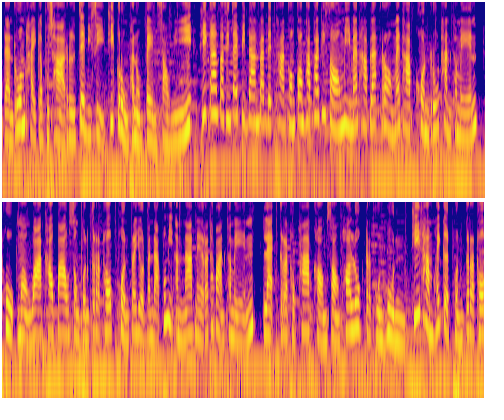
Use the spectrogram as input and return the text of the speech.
ตแดนร่วมไทยกัมพูชา หรือ JBC ที่กรุงพนมเปญเสาร์นี้ ที่การตัดสินใจปิดด่านแบบเด็ดขาดของกองทัพภาคที่ 2 มีแม่ทัพและรองแม่ทัพคนรู้ทันเขมรถูกมองว่าเข้าเป้าส่งผลกระทบผลประโยชน์บรรดาผู้มีอำนาจในรัฐบาลเขมร และกระทบภาพของสองพ่อลูกตระกูลหุนที่ทำให้เกิดผลกระทบ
